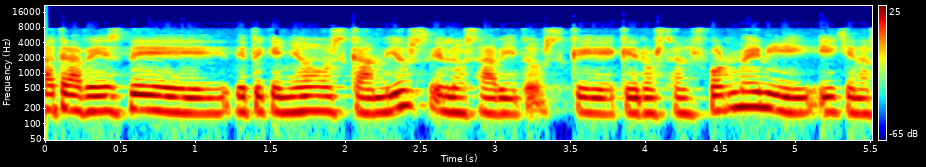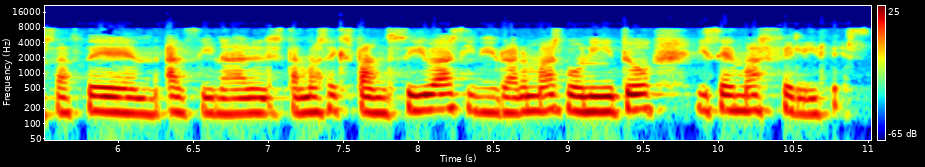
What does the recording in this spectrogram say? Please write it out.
a través de, pequeños cambios en los hábitos que, nos transformen y, que nos hacen al final estar más expansivas y vibrar más bonito y ser más felices.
